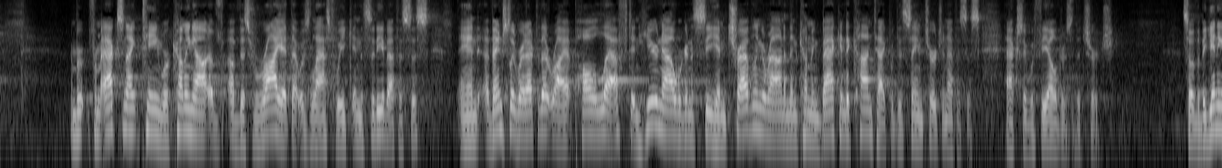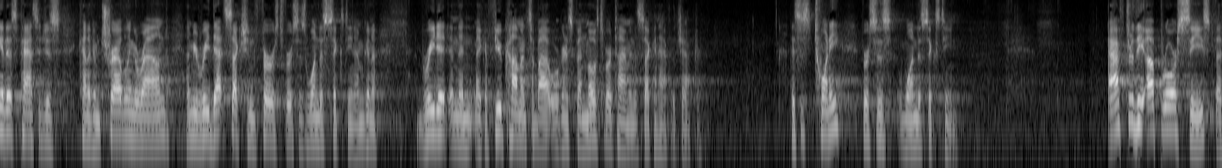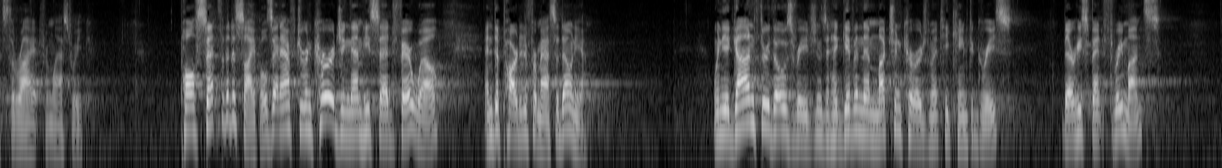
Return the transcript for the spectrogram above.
Remember, from Acts 19, we're coming out of, of this riot that was last week in the city of Ephesus. And eventually, right after that riot, Paul left. And here now we're going to see him traveling around and then coming back into contact with the same church in Ephesus, actually, with the elders of the church. So, the beginning of this passage is kind of him traveling around. Let me read that section first, verses 1 to 16. I'm going to read it and then make a few comments about it. We're going to spend most of our time in the second half of the chapter. This is 20, verses 1 to 16. After the uproar ceased, that's the riot from last week, Paul sent for the disciples, and after encouraging them, he said, Farewell, and departed for Macedonia. When he had gone through those regions and had given them much encouragement, he came to Greece. There he spent three months.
